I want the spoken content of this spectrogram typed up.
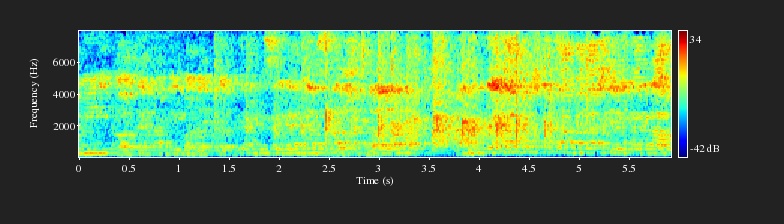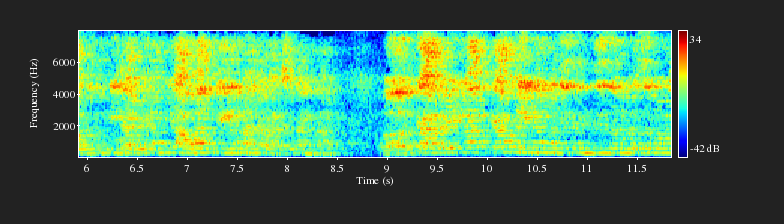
मी त्यांना मी मदत करते. आणि सगळ्यात जास्त आनंद या गोष्टीचा मला शेअर करायला आवडतो की ज्यावेळेला मी आवाहन केलं माझ्या वाचकांना त्यावेळेला त्या महिन्यामध्ये त्यांचे जवळजवळ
